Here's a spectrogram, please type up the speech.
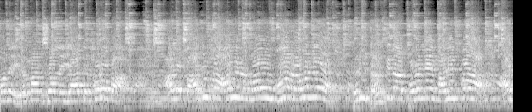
મને હેમાંશાને યાદ કરો બા. અને બાજુમાં આવીને હું ઊભો રહું ને પેલી ધરતીના પડને માલિકા આજ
